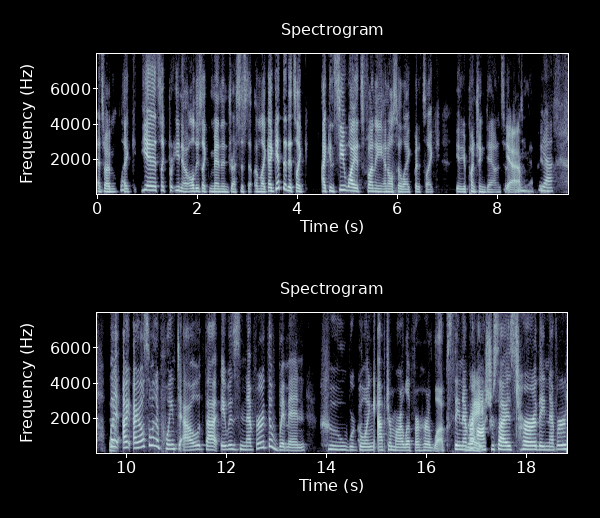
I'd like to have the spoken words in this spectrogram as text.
and so I'm like, yeah, it's like you know all these like men in dresses stuff. I'm like, I get that it's like I can see why it's funny, and also like, but it's like you know, you're punching down instead Yeah. of punching up, you know? Yeah. But I, I also want to point out that it was never the women who were going after Marla for her looks. They never Right. ostracized her. They never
